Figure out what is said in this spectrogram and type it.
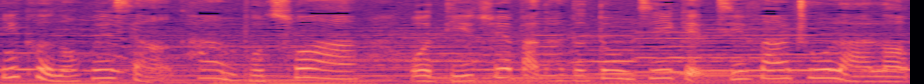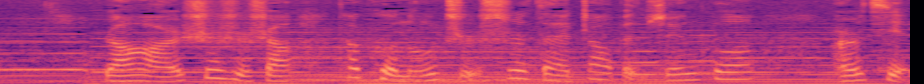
你可能会想：看，不错啊，我的确把他的动机给激发出来了。然而，事实上，他可能只是在照本宣科，而且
